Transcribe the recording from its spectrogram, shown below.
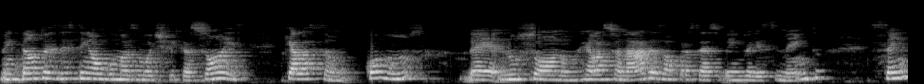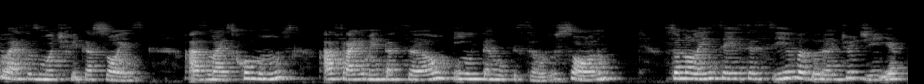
no entanto, existem algumas modificações que elas são comuns né, no sono relacionadas ao processo do envelhecimento, sendo essas modificações as mais comuns a fragmentação e interrupção do sono, sonolência excessiva durante o dia,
